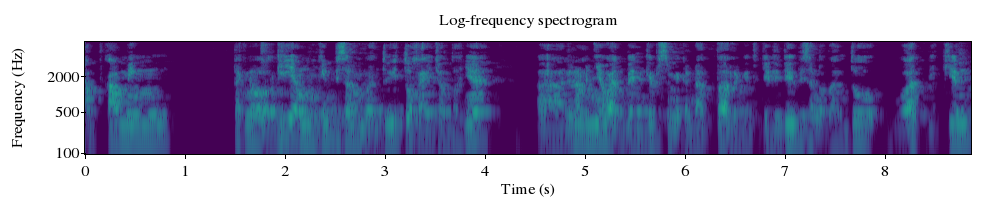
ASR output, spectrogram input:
upcoming teknologi yang mungkin bisa membantu itu. Kayak contohnya eh, ada namanya wide bandgap semiconductor gitu. Jadi dia bisa ngebantu buat bikin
